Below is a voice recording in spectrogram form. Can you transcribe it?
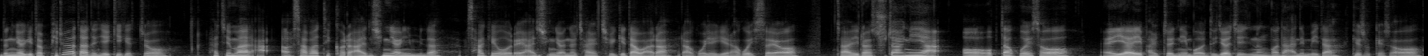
능력이 더 필요하다는 얘기겠죠. 하지만 아, 아, 사바티컬은 안식년입니다. 4개월의 안식년을 잘 즐기다 와라 라고 얘기를 하고 있어요. 자, 이런 수장이 아- 어, 없다고 해서 AI 발전이 뭐 늦어지는 건 아닙니다. 계속해서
